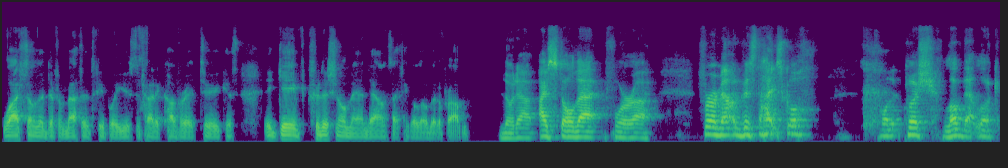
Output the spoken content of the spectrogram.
watch some of the different methods people use to try to cover it too, because it gave traditional man downs, I think, a little bit of problem. No doubt. I stole that for uh, for our Mountain Vista High School. Called it push. Love that look.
